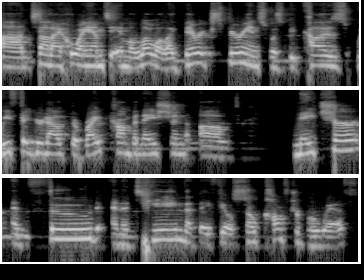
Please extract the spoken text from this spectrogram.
Um, it's not who I am to Imiloa. Like their experience was because we figured out the right combination of nature and food and a team that they feel so comfortable with.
